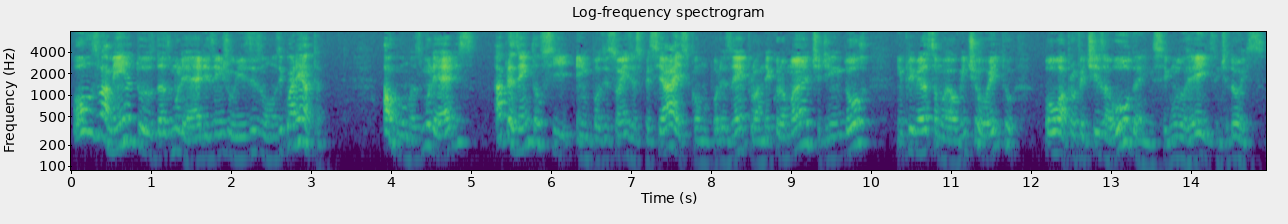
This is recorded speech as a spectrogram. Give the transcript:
ou os lamentos das mulheres em Juízes 11 e 40. Algumas mulheres apresentam-se em posições especiais, como por exemplo a necromante de Endor em 1 Samuel 28 ou a profetisa Uda em 2 Reis 22.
